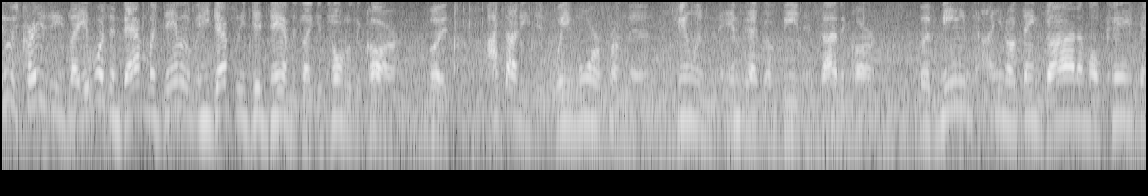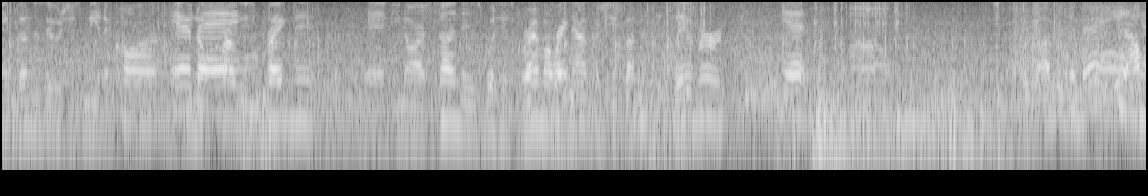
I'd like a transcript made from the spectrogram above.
It was crazy. Like it wasn't that much damage, but he definitely did damage. Like it totaled the car. But I thought he did way more from the feeling the impact of being inside the car. But me, you know, thank God I'm okay. Thank goodness it was just me in the car. You know, Carly's pregnant, and you know our son is with his grandma right now because she's about to deliver. yes Um, other than that, yeah, I'm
